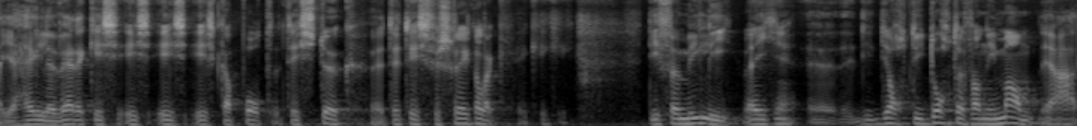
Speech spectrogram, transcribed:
je hele werk is, is, is, is kapot. Het is stuk. Het, het is verschrikkelijk. Ik, ik, die familie, weet je, uh, die, doch, die dochter van die man. Ja,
